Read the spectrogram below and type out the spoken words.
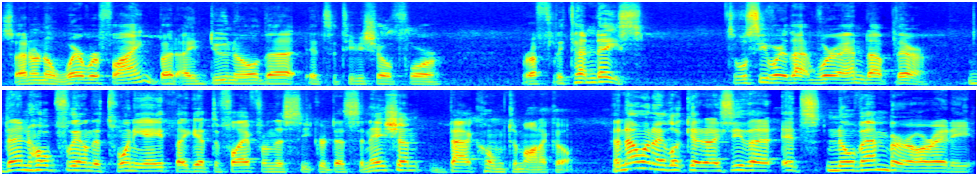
So I don't know where we're flying, but I do know that it's a TV show for roughly 10 days. So we'll see where that where I end up there. Then hopefully on the 28th I get to fly from this secret destination back home to Monaco. And now when I look at it, I see that it's November already.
